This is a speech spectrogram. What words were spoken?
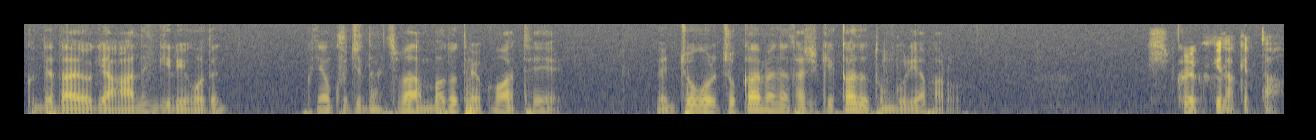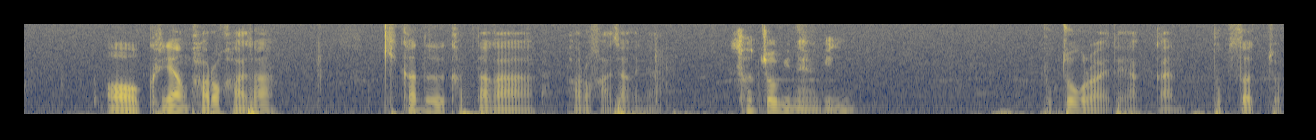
근데 나 여기 아는 길이거든? 그냥 굳이 나지만 안 봐도 될 것 같아. 왼쪽으로 쭉 가면은 사실 키카드 동굴이야, 바로. 그래 그게 낫겠다 어, 그냥 바로 가자. 키카드 갔다가 바로 가자, 그냥. 서쪽이네 여기는 북쪽으로 가야 돼, 약간. 북서쪽.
